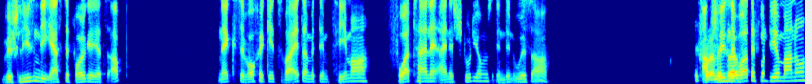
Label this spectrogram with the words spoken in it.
wir schließen die erste Folge jetzt ab. Nächste Woche geht es weiter mit dem Thema Vorteile eines Studiums in den USA. Abschließende Worte von dir, Manu?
